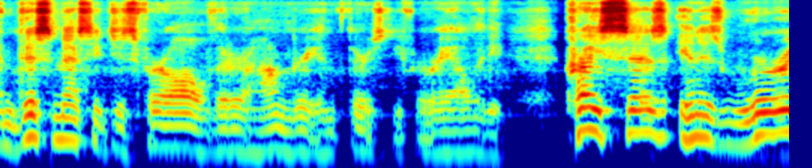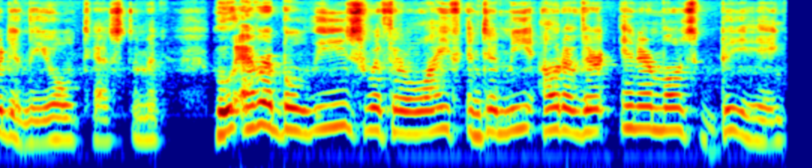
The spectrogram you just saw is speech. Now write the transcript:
And this message is for all that are hungry and thirsty for reality. Christ says in his word in the Old Testament, Whoever believes with their life into me out of their innermost being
